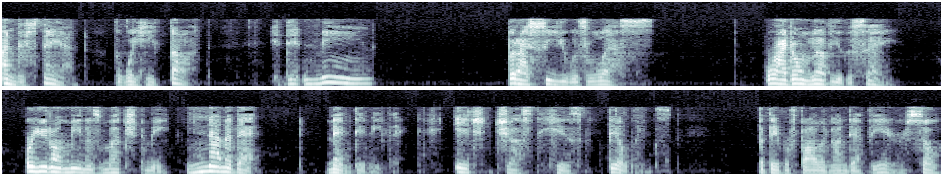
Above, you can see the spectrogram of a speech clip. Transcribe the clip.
understand the way he thought. It didn't mean, but I see you as less, or I don't love you the same, or you don't mean as much to me. None of that meant anything. It's just his feelings. But they were falling on deaf ears, so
